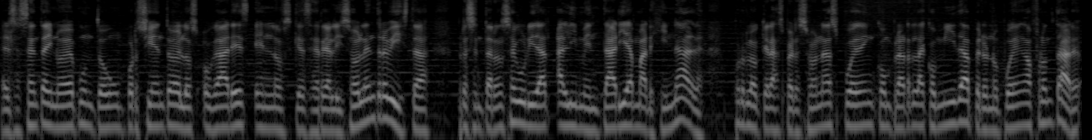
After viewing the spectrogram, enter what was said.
El 69.1% de los hogares en los que se realizó la entrevista presentaron seguridad alimentaria marginal, por lo que las personas pueden comprar la comida pero no pueden afrontar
